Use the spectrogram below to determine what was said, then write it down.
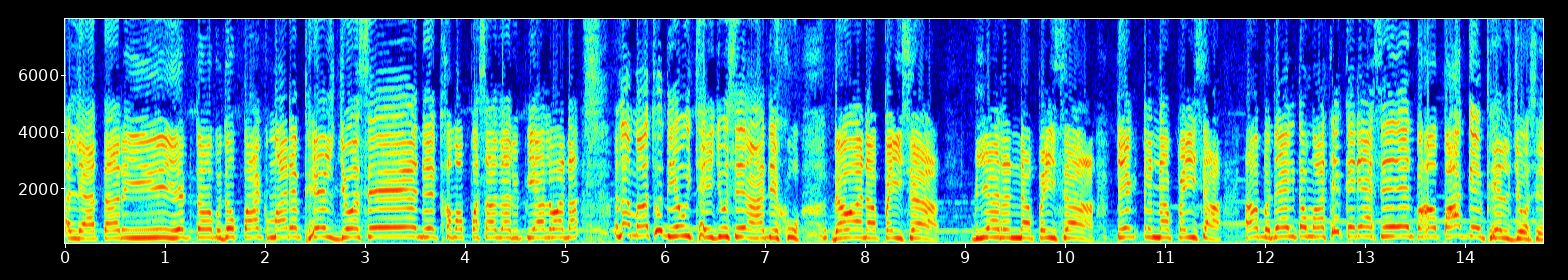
અલ્યા તારી એક તો બધો પાક મારે ફેલ જોશે ને ખમા પચાસ હજાર રૂપિયા આલવાના. અને માથું દેવું થઈ ગયું છે. આ દેખું, દવાના પૈસા, બિયારણના પૈસા, ટ્રેક્ટરના પૈસા, આ બધા એક તો માથે કર્યા છે. પાછો પાકે ફેલ જોશે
